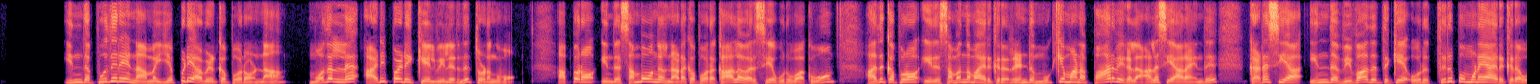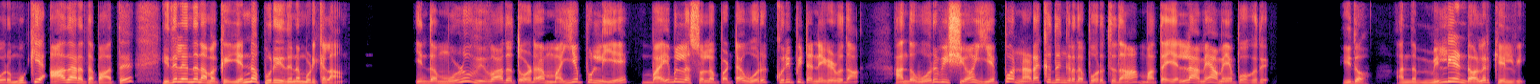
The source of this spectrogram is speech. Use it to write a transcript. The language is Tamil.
இந்த புதிரை நாம எப்படி அவிழ்க்க போறோம்னா முதல்ல அடிப்படை கேள்வியிலிருந்து தொடங்குவோம். அப்புறம் இந்த சம்பவங்கள் நடக்க போற காலவரிசையை உருவாக்குவோம். அதுக்கப்புறம் இது சம்பந்தமா இருக்கிற ரெண்டு முக்கியமான பார்வைகளை அலசி ஆராய்ந்து கடைசியா இந்த விவாதத்துக்கே ஒரு திருப்புமுனையா இருக்கிற ஒரு முக்கிய ஆதாரத்தை பார்த்து இதுல இருந்து நமக்கு என்ன புரியுதுன்னு முடிக்கலாம். இந்த முழு விவாதத்தோட மையப்புள்ளியே பைபிள்ல சொல்லப்பட்ட ஒரு குறிப்பிட்ட நிகழ்வு தான் அந்த ஒரு விஷயம் எப்போ நடக்குதுங்கிறத பொறுத்து தான் மத்த எல்லாமே அமையப் போகுது இதோ அந்த மில்லியன் டாலர் கேள்வி.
